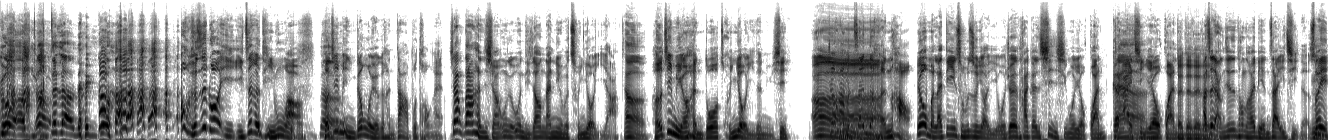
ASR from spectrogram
过，好痛，真的好难过。哦，可是如果以以这个题目啊，何敬敏跟我有一个很大的不同哎，像大家很喜欢问个问题，叫男女有没有纯友谊啊？嗯，何敬敏有很多纯友谊的女性。就他们真的很好，因为我们来定义纯不纯友谊，我觉得它跟性行为有关，跟爱情也有关。对对对，它这两件事通常会连在一起的，所以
